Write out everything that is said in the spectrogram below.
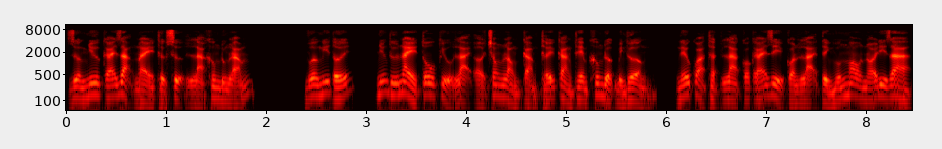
dường như cái dạng này thực sự là không đúng lắm. Vừa nghĩ tới, những thứ này tô cựu lại ở trong lòng cảm thấy càng thêm không được bình thường, nếu quả thật là có cái gì còn lại tình huống mau nói đi ra,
